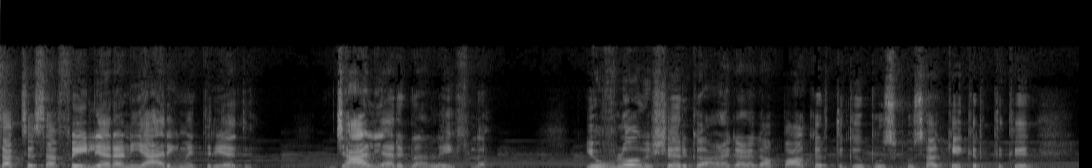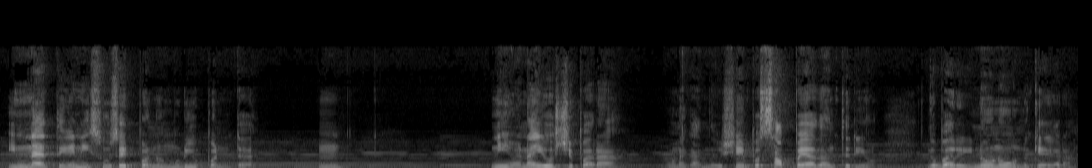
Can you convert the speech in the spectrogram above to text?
சக்ஸஸாக ஃபெயிலியரான்னு யாருக்குமே தெரியாது. ஜாலியாக இருக்கலாம் லைஃப்பில் எவ்வளோ விஷயம் இருக்குது அழகழகாக பார்க்குறதுக்கு புதுசு புதுசாக கேட்குறதுக்கு இன்னத்துக்கு நீ சூசைட் பண்ண முடிவு பண்ணிட்ட. ம்? நீ வேணால் யோசிச்சு பாரு உனக்கு அந்த விஷயம் இப்போ சப்பையாக தான் தெரியும். இங்கே பாரு இன்னொன்று ஒன்று கேட்குறேன்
